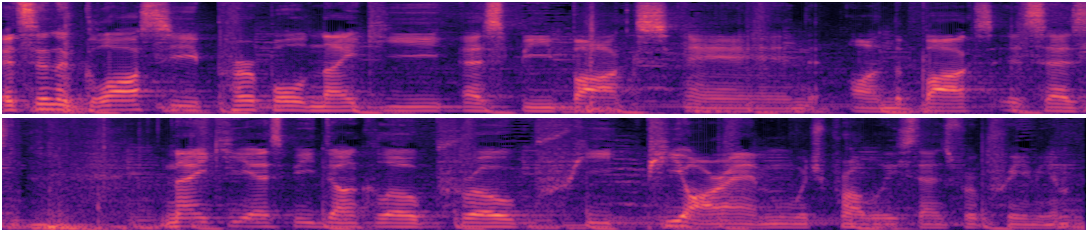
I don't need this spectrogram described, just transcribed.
It's in a glossy purple Nike SB box and on the box it says Nike SB Dunk Low Pro P PRM, which probably stands for premium,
